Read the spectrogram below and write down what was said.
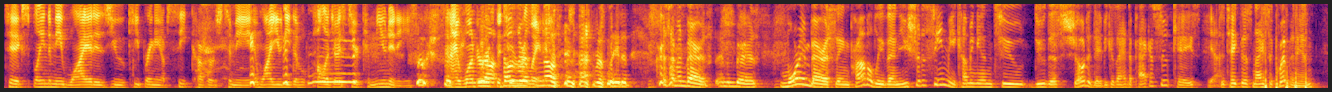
to explain to me why it is you keep bringing up seat covers to me and why you need to apologize to your community. So, and I wonder if the two are related. No, they're not related. Chris, I'm embarrassed. I'm embarrassed. More embarrassing, probably, than you should have seen me coming in to do this show today because I had to pack a suitcase Yeah. to take this nice equipment in.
